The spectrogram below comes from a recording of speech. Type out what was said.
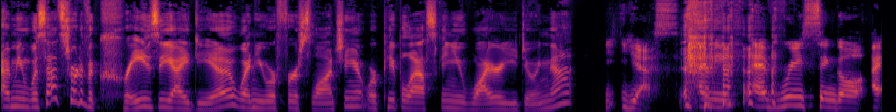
I mean, was that sort of a crazy idea when you were first launching it? Were people asking you, why are you doing that? Yes. I mean, every single, I,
